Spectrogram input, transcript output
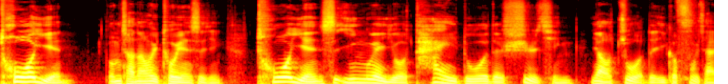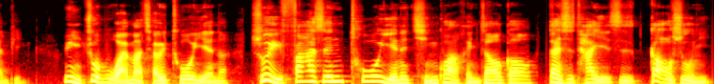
拖延，我们常常会拖延事情。拖延是因为有太多的事情要做的一个副产品，因为你做不完嘛，才会拖延呢。所以发生拖延的情况很糟糕，但是它也是告诉你，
